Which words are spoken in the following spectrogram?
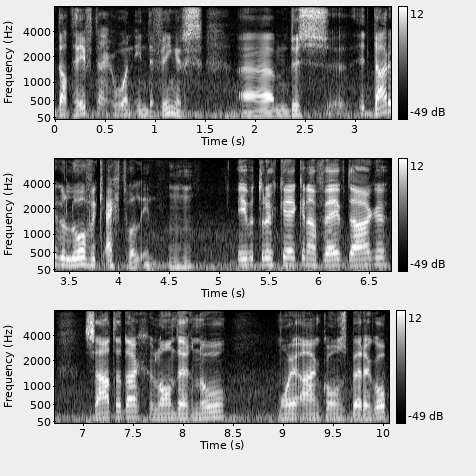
dat heeft hij gewoon in de vingers. Uh, dus uh, daar geloof ik echt wel in. Mm -hmm. Even terugkijken naar vijf dagen. Zaterdag, Landerneau. Mooie aankomst bergop.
